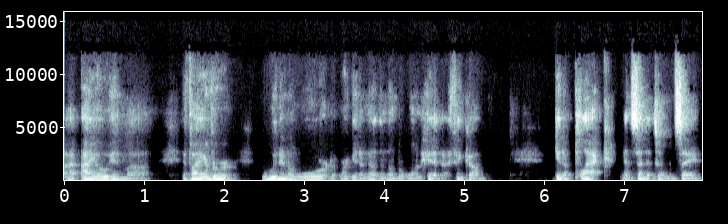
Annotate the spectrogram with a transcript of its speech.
I, I owe him, uh, if I ever win an award or get another number one hit, I think I'll get a plaque and send it to him and say,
